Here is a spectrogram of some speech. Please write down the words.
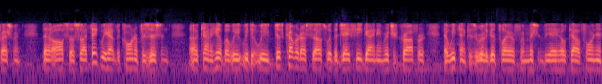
freshmen that also. So I think we have the corner position uh, kind of healed. But we we we just covered ourselves with a JC guy named Richard Crawford that we think is a really good player from Mission Viejo, California,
